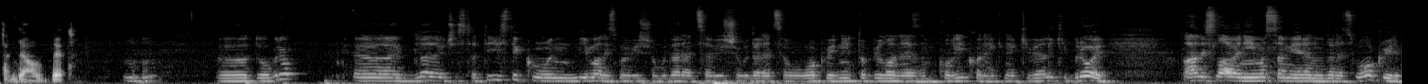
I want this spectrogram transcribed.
Tako da, eto. Mhm. E, dobro. E, gledajući statistiku, imali smo više udaraca, više udaraca u okvir, nije to bilo ne znam koliko, nek, neki veliki broj, ali Slaven imao sam jedan udarac u okvir.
